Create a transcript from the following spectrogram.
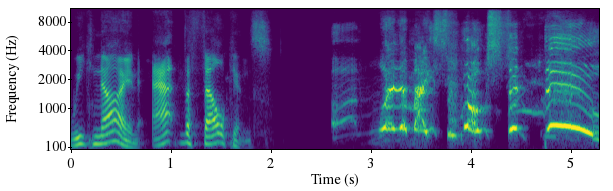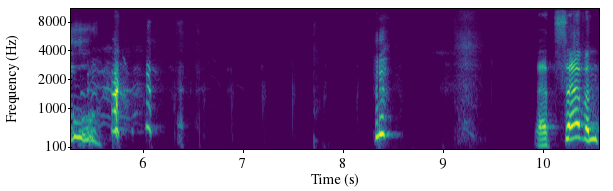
Week Nine at the Falcons. Uh, what am I supposed to do? That's seven.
